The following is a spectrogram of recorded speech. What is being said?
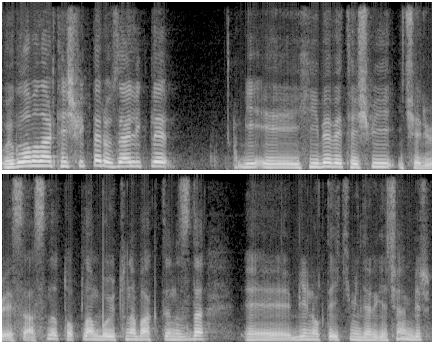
Uygulamalar, teşvikler özellikle bir e, hibe ve teşviği içeriyor esasında. Toplam boyutuna baktığınızda e, 1.2 milyarı geçen bir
